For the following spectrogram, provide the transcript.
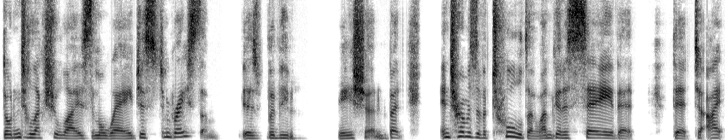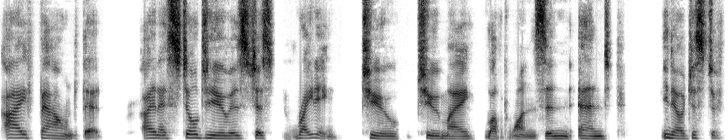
don't intellectualize them away. Just embrace them is with the motivation. But in terms of a tool, though, I'm going to say that, that I, I found that, and I still do is just writing to, to my loved ones and, and you know, just to,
